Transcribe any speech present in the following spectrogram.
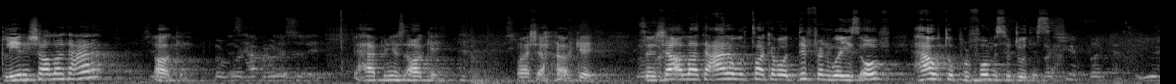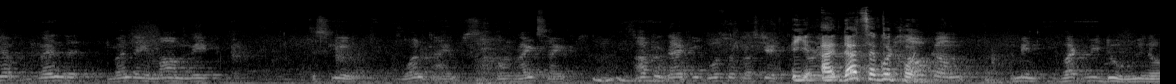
Clear inshallah ta'ala? Okay. This happened yesterday. Happiness, okay. MashaAllah, okay. So inshallah ta'ala we'll talk about different ways of how to perform sujood. But, but you have when the when the imam make taslim one times on right side, after that he goes for prostrate. Yeah, uh, that's a good but point. How come I mean, what we do, you know,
